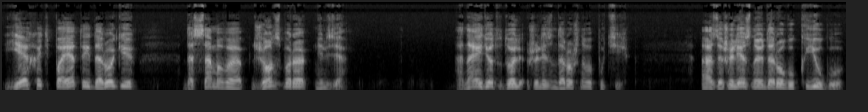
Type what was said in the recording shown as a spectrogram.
Ехать по этой дороге до самого Джонсбора нельзя. Она идет вдоль железнодорожного пути. А за железную дорогу к югу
